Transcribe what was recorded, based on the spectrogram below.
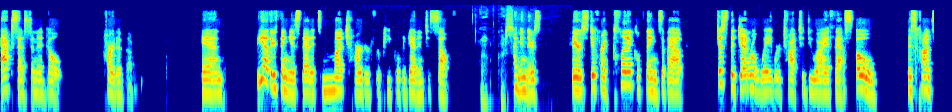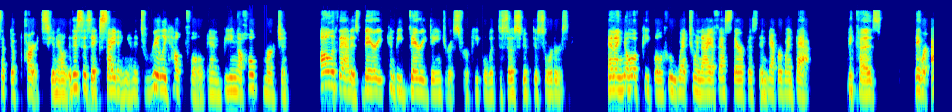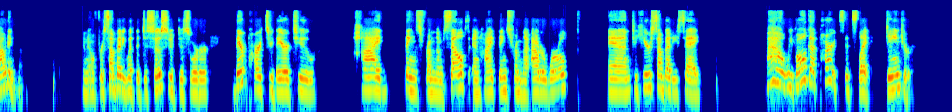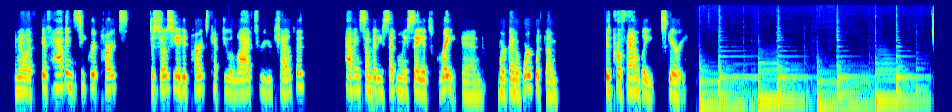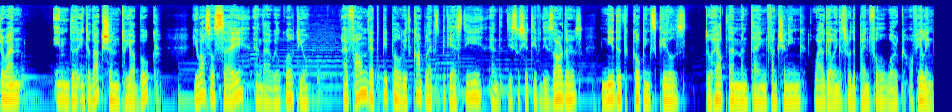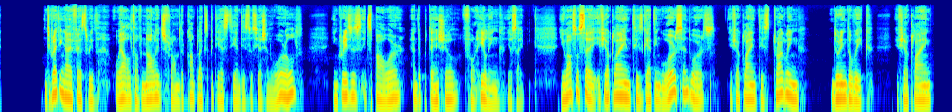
access an adult part of them. And the other thing is that it's much harder for people to get into self. Well, of course. I mean, there's there's different clinical things about just the general way we're taught to do IFS. Oh, this concept of parts, you know, this is exciting and it's really helpful. And being a hope merchant, all of that is very, can be very dangerous for people with dissociative disorders. And I know of people who went to an IFS therapist and never went back because they were outing them. You know, for somebody with a dissociative disorder, their parts are there to hide things from themselves and hide things from the outer world. And to hear somebody say, wow, we've all got parts, it's like danger. You know, if, if having secret parts, dissociated parts kept you alive through your childhood, having somebody suddenly say it's great and we're going to work with them is profoundly scary. Joanne, in the introduction to your book, you also say, and I will quote you I found that people with complex PTSD and dissociative disorders needed coping skills to help them maintain functioning while going through the painful work of healing. Integrating IFS with wealth of knowledge from the complex PTSD and dissociation world increases its power and the potential for healing, you say. You also say if your client is getting worse and worse, if your client is struggling during the week, if your client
